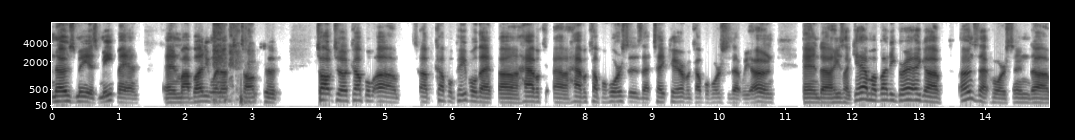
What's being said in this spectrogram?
knows me as Meat Man, and my buddy went up to talk to talk to a couple uh, a couple people that uh, have a uh, have a couple horses that take care of a couple horses that we own, and uh, he's like, "Yeah, my buddy Greg uh, owns that horse," and uh,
